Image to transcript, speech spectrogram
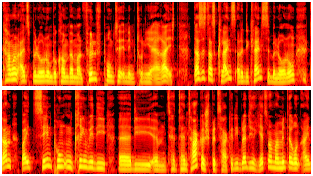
kann man als Belohnung bekommen, wenn man 5 Punkte in dem Turnier erreicht. Das ist das kleinste oder die kleinste Belohnung. Dann bei 10 Punkten kriegen wir die, äh, die ähm, Tentakelspitzhacke, die blende ich euch jetzt nochmal im Hintergrund ein,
